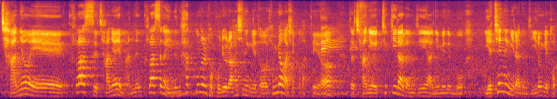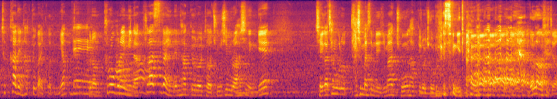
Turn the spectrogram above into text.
자녀의 클래스, 자녀에 맞는 클래스가 있는 학군을 더 고려를 하시는 게 더 현명하실 것 같아요. 네. 그래서 자녀의 특기라든지 아니면은 뭐 예체능이라든지 이런 게 더 특화된 학교가 있거든요. 네. 그런 프로그램이나 아. 클래스가 있는 학교를 더 중심으로 하시는 게 제가 참고로 다시 말씀드리지만 좋은 학교를 졸업했습니다. 놀라우시죠?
